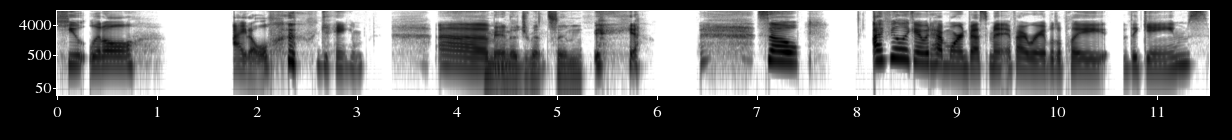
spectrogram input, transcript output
cute little idol game. Um, Management sim. yeah. So I feel like I would have more investment if I were able to play the games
